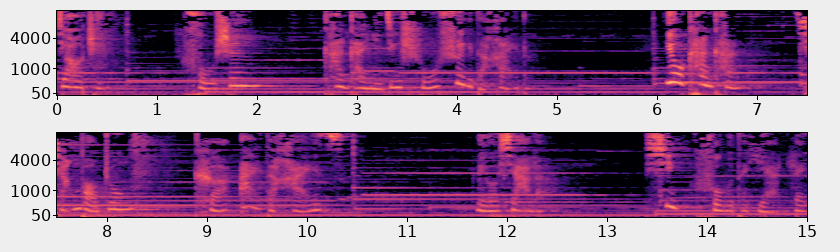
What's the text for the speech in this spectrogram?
乔治，俯身看看已经熟睡的海，又看看襁褓中可爱的孩子，流下了幸福的眼泪。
